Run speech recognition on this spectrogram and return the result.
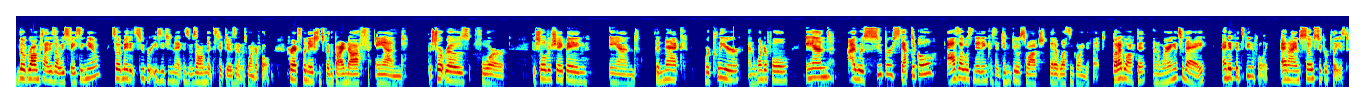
the wrong side is always facing you. So it made it super easy to knit because it was all knit stitches and it was wonderful. Her explanations for the bind off and the short rows for the shoulder shaping and the neck were clear and wonderful. And I was super skeptical as I was knitting because I didn't do a swatch that it wasn't going to fit. But I blocked it and I'm wearing it today and it fits beautifully. And I am so super pleased.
